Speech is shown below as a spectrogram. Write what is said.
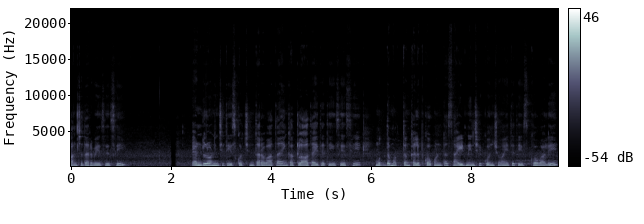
పంచదార వేసేసి. ఎండలో నుంచి తీసుకొచ్చిన తర్వాత ఇంకా క్లాత్ అయితే తీసేసి ముద్ద మొత్తం కలుపుకోకుండా సైడ్ నుంచి కొంచెం అయితే తీసుకోవాలి.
